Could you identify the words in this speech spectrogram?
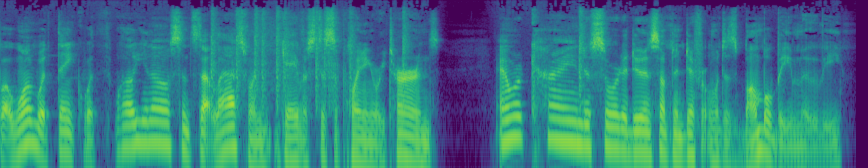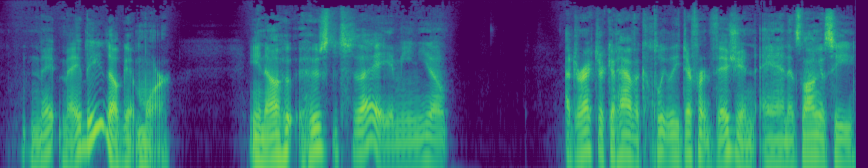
But one would think with well, you know, since that last one gave us disappointing returns, and we're kind of sort of doing something different with this Bumblebee movie, may, maybe they'll get more. You know, who, who's to say? I mean, you know, a director could have a completely different vision, and as long as he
